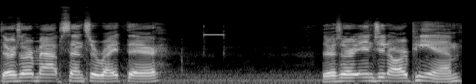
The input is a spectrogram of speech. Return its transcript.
there's our map sensor right there. There's our engine RPM.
